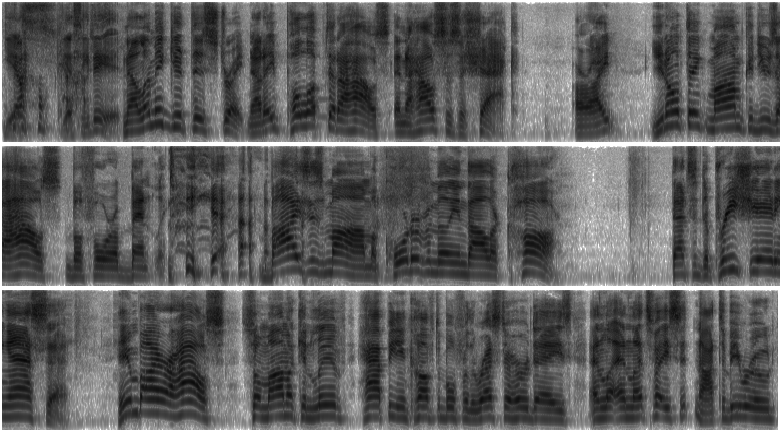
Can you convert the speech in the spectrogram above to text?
yes, oh, yes, he did. Now let me get this straight. Now they pull up to the house and the house is a shack. All right? You don't think mom could use a house before a Bentley. yeah. Buys his mom a quarter of a million dollar car. That's a depreciating asset. Him buy her house so mama can live happy and comfortable for the rest of her days. And and let's face it, not to be rude,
